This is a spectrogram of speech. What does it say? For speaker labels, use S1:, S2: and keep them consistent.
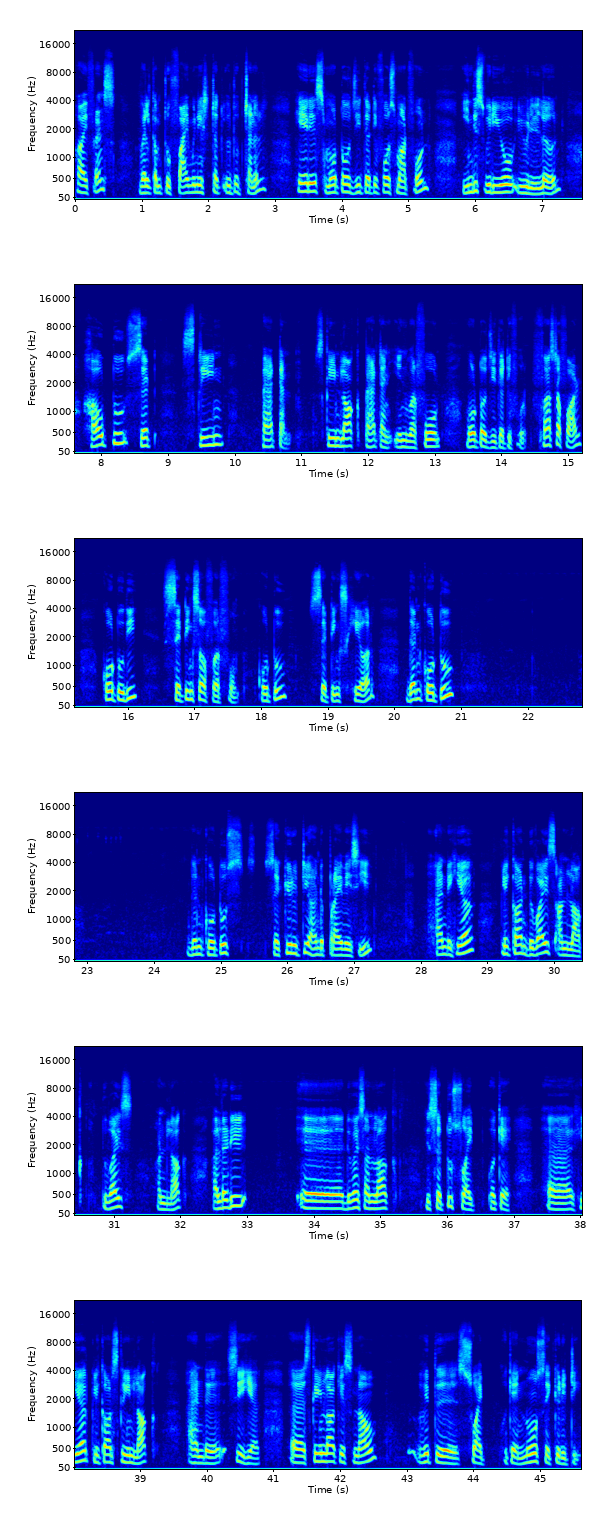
S1: Hi friends, welcome to 5 Minutes Tech YouTube channel. Here is Moto G34 smartphone. In this video, you will learn how to set screen pattern, screen lock pattern in your phone Moto G34. First of all, go to the settings of your phone. Go to settings here, then go to then go to security and privacy and here click on device unlock. Device unlock. Already uh, device unlock is set to swipe. Okay. Uh, here click on screen lock and uh, see here. Uh, screen lock is now with swipe. Okay. No security.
